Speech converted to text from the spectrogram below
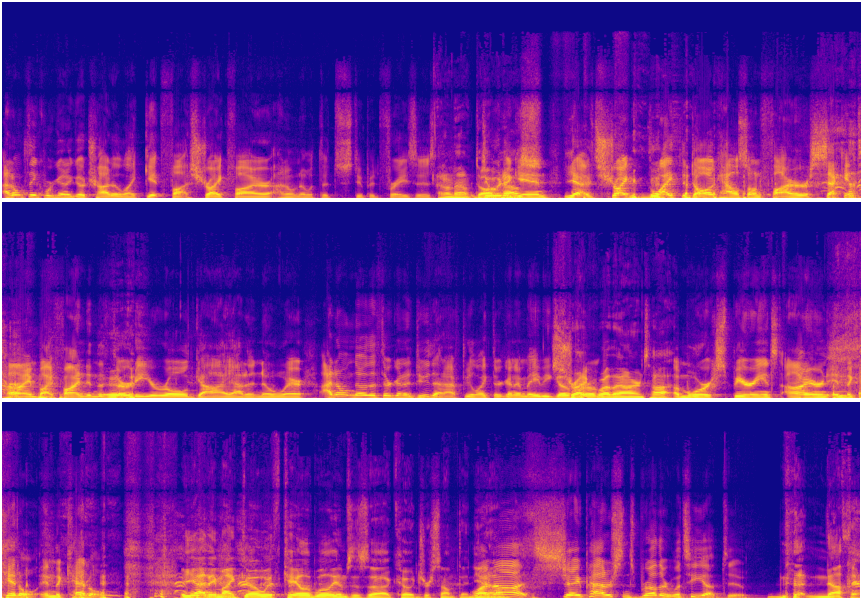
I don't think we're going to go try to like get fi strike fire. I don't know what the stupid phrase is. I don't know. Do it Doghouse? again. Yeah, strike light the doghouse on fire a second time by finding the 30 year old guy out of nowhere. I don't know that they're going to do that. I feel like they're going to maybe go Strike for a, while the iron's hot. a more experienced iron in the kettle. In the kettle. yeah, they might go with Caleb Williams as a uh, coach or something. Why you know? not? Shea Patterson's brother. What's he up to? nothing.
